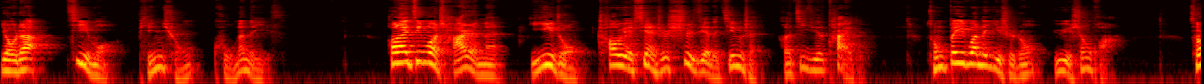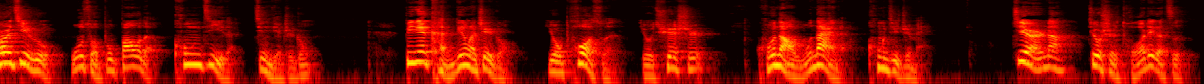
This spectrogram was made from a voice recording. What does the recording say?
有着寂寞、贫穷、苦闷的意思。后来经过茶人们以一种超越现实世界的精神和积极的态度，从悲观的意识中予以升华，从而进入无所不包的空寂的境界之中，并且肯定了这种有破损、有缺失、苦恼、无奈的。空寂之美，继而呢，就使“驼”这个字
